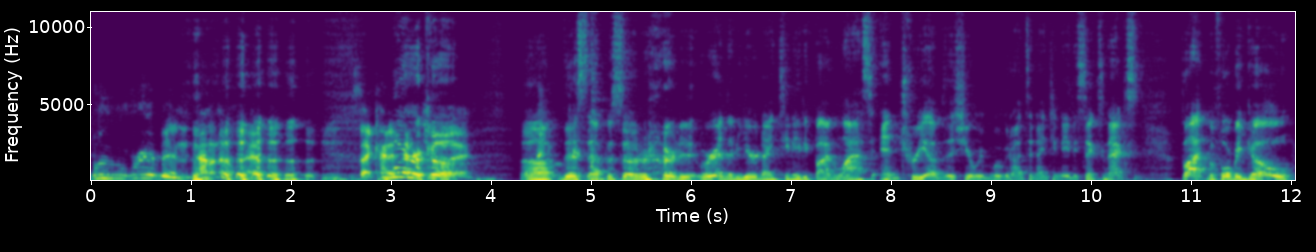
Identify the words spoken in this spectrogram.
blue ribbon. I don't know. man. It's that kind of America. Um, this episode, we're in the year 1985, last entry of this year. We're moving on to 1986 next. But before we go,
